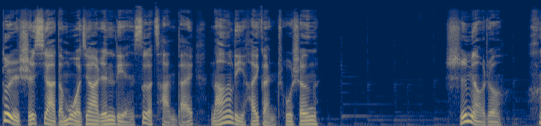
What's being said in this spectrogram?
顿时吓得莫家人脸色惨白，哪里还敢出声啊？十秒钟，哼，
